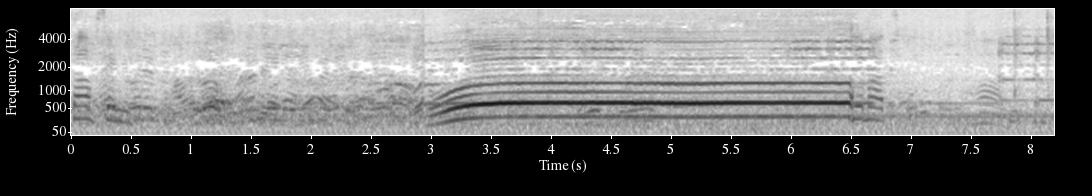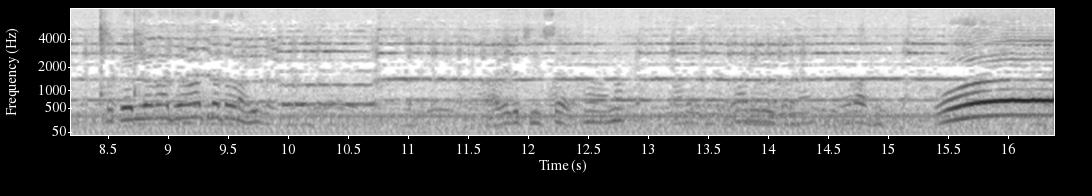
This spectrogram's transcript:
साफ़ सिंह बात। हाँ। तो तो ठीक सर हाँ ना। ओ!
